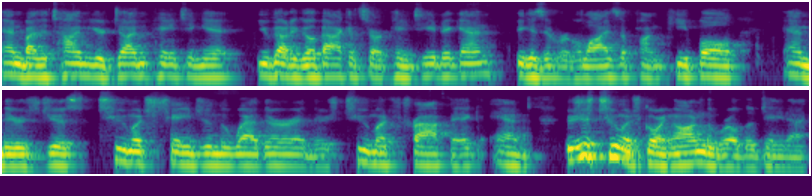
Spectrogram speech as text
and by the time you're done painting it, you got to go back and start painting it again because it relies upon people and there's just too much change in the weather and there's too much traffic and there's just too much going on in the world of data.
